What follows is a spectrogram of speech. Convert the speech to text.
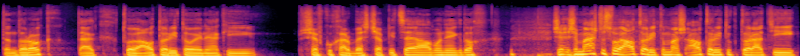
tento rok, tak tvojou autoritou je nejaký šéf kuchár bez čapice alebo niekto. že, že máš tu svoju autoritu, máš autoritu, ktorá ti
